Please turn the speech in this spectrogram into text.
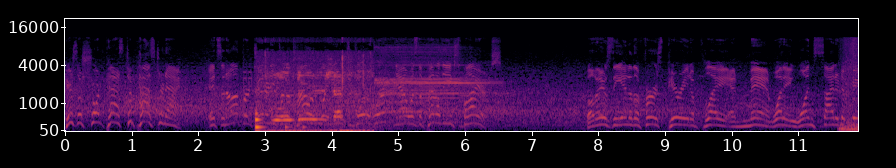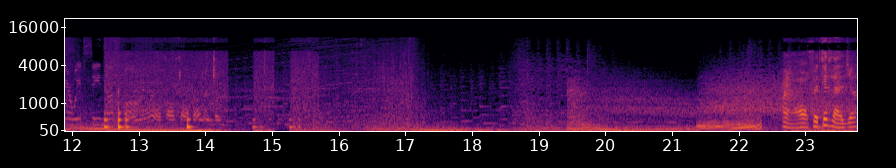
Here's a short pass to Pasternak. It's an opportunity for the power play to go to work now as the penalty expires. Well, there's the end of the first period of play, and man, what a one-sided affair we've seen thus far. Ouais, on fait toute la job.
